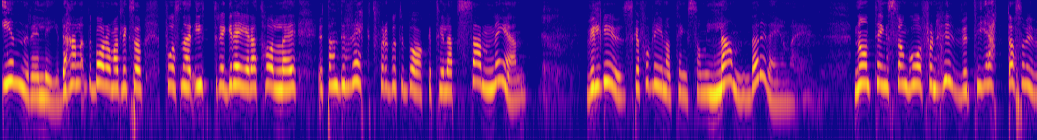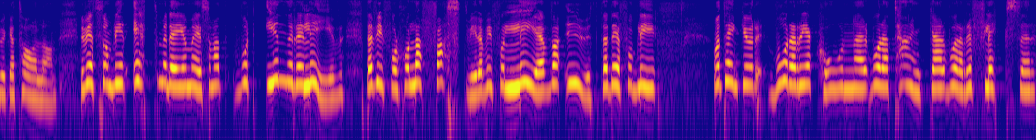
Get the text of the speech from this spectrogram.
inre liv. Det handlar inte bara om att liksom få såna här yttre grejer att hålla i, utan direkt för att gå tillbaka till att sanningen vill Gud ska få bli någonting som landar i dig och mig. Någonting som går från huvud till hjärta som vi brukar tala om. Du vet som blir ett med dig och mig, som att vårt inre liv, där vi får hålla fast vid, där vi får leva ut, där det får bli, man tänker våra reaktioner, våra tankar, våra reflexer,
